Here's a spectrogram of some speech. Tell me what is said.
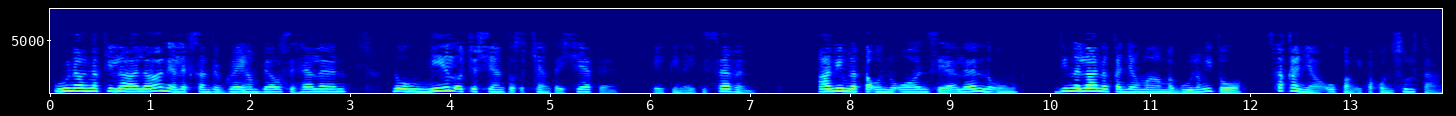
Unang nakilala ni Alexander Graham Bell si Helen noong 1887, 1887. Anim na taon noon si Helen noong dinala ng kanyang mga magulang ito sa kanya upang ipakonsulta.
